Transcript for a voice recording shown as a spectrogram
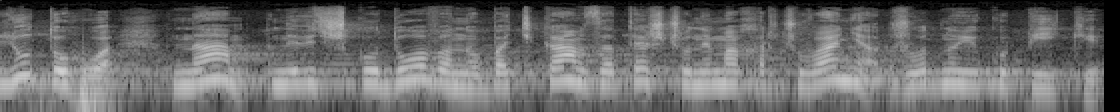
лютого нам не відшкодовано батькам за те, що нема харчування жодної копійки.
